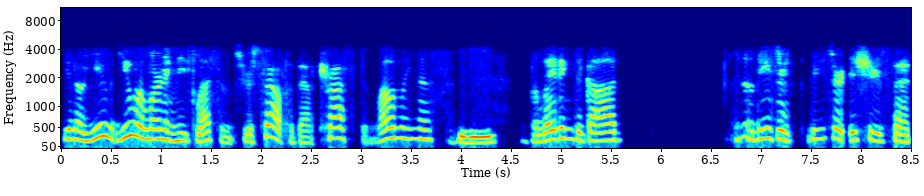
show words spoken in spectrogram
you know, you you were learning these lessons yourself about trust and loneliness, mm-hmm. relating to God. You know, these are these are issues that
